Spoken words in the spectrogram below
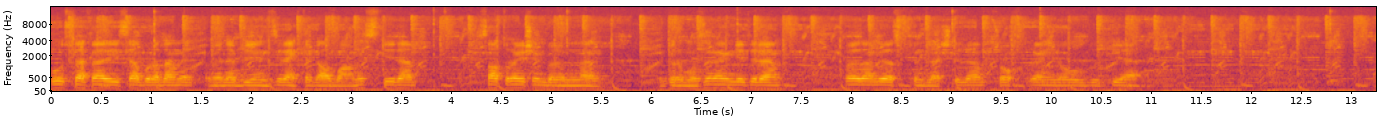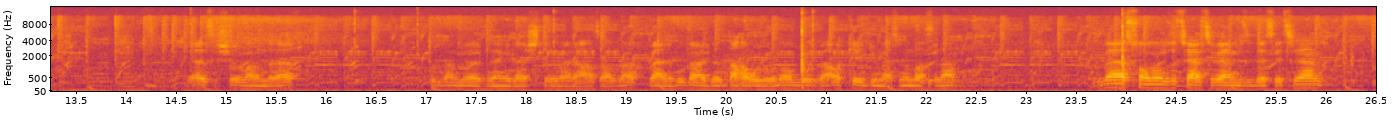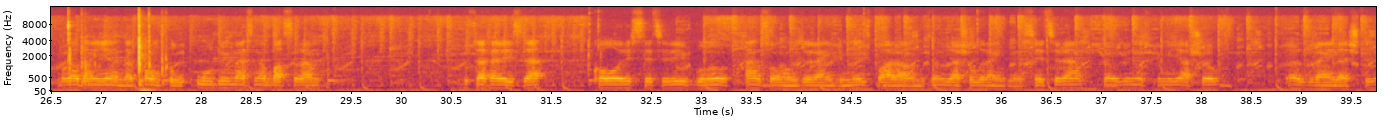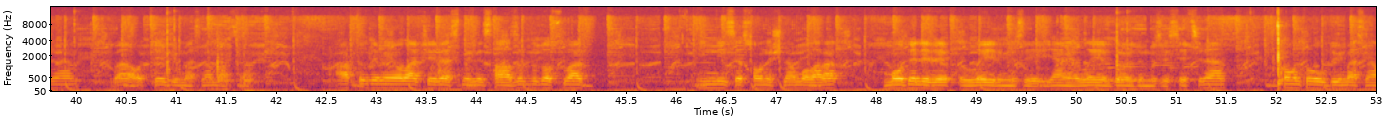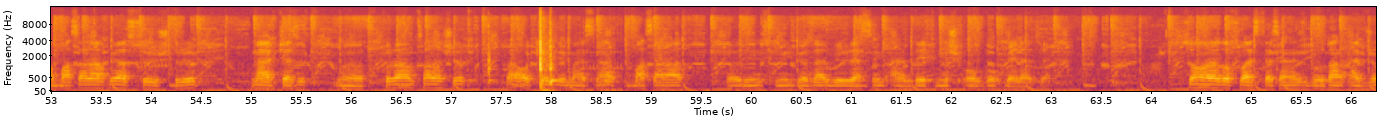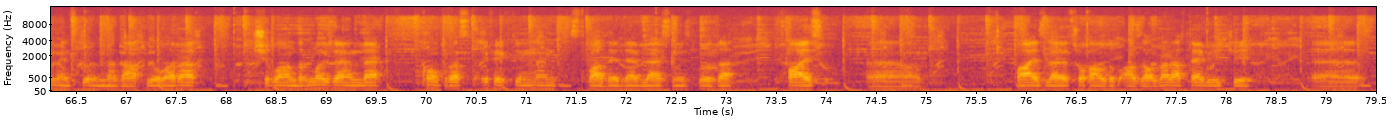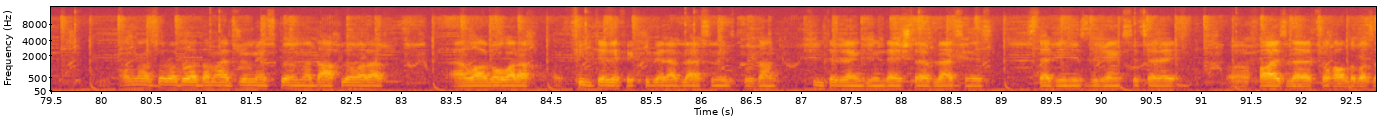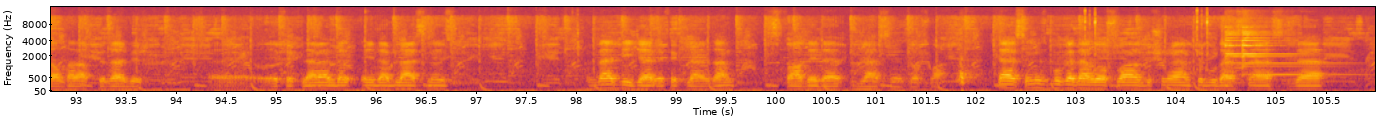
Bu səfər isə buradan elə birinci rəngdə qalmağını istəyirəm. Saturation bölümündən qırmızı rəng edirəm. Buradan biraz tündləşdirirəm, çox rəngli oldu deyə. Biraz işıqlandıraq. Buradan biraz rəngləşdirməni azaldaq. Bəli, bu qaydada daha uyğun oldu və OK düyməsini basıram. Və sonuncu çərçivəmizi də seçirəm. Buradan yenə də Ctrl U düyməsinə basıram. Bu səfər isə kolorist seçirik. Bunu ən sonuncu rəngimiz bayrağımızın yaşıl rəngini seçirəm. Gördüyünüz kimi yaşıl biraz rəngləşdirirəm və OK düyməsinə basıram. Artıq demək olar ki, rəsmimiz hazırdır dostlar. İndi isə son işləm olaraq model layerimizi, yəni layer 4-ümüzü seçirəm. Ctrl düyməsinə basaraq biraz sürüşdürüb mərkəzi e, tuturam çalışıb və OK düyməsinə basaraq Gördüyünüz kimi gözəl bir rəsm əldə etmiş olduq beləcə. Sonra dostlar istəsəniz buradan Adjustment bölümünə daxil olaraq işıqlandırma üzərində kontrast effektindən istifadə edə bilərsiniz. Burada faiz ə, e, faizləri çoxaldıb azaldaraq təbii ki ə, e, ondan sonra buradan Adjustment bölümünə daxil olaraq əlavə olaraq filtr effekti verə bilərsiniz. Buradan filtr rəngini dəyişdirə bilərsiniz istədiyiniz rəng seçərək faizləri çoxaldıb azaldaraq gözəl bir ə, effektlər əldə edə bilərsiniz və digər effektlərdən istifadə edə bilərsiniz dostlar. Dərsimiz bu qədər dostlar. Düşünürəm ki, bu dərsdə sizə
